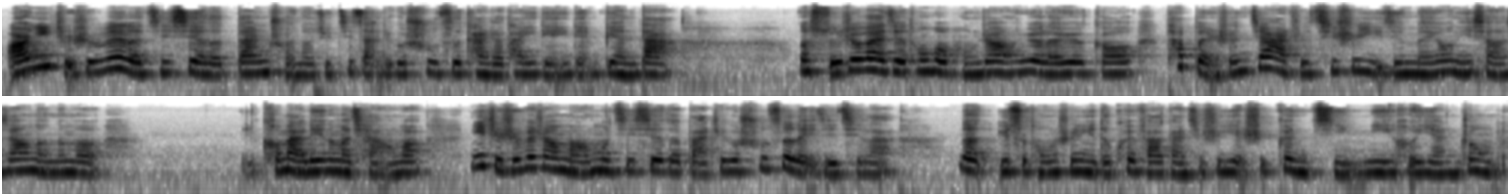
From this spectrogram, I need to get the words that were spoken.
而你只是为了机械的、单纯的去积攒这个数字，看着它一点一点变大。那随着外界通货膨胀越来越高，它本身价值其实已经没有你想象的那么可买力那么强了。你只是非常盲目机械的把这个数字累积起来，那与此同时，你的匮乏感其实也是更紧密和严重的。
